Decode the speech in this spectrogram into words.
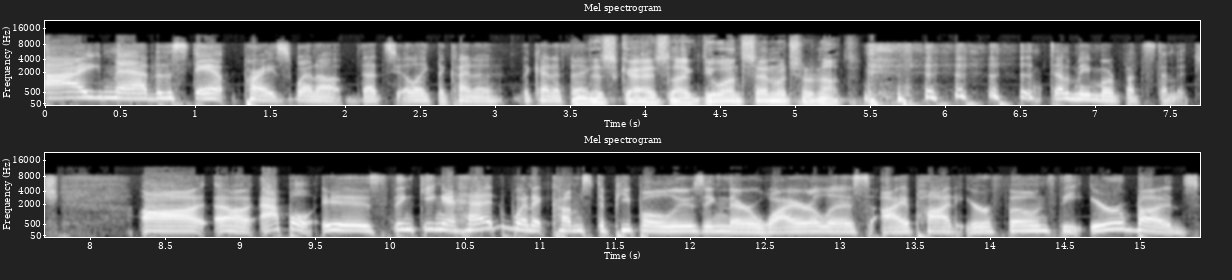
I'm mad that the stamp price went up. That's like the kind of the kind of thing. And this guy's like, "Do you want sandwich or not?" Tell me more about stomach. Uh, uh, Apple is thinking ahead when it comes to people losing their wireless iPod earphones. The earbuds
